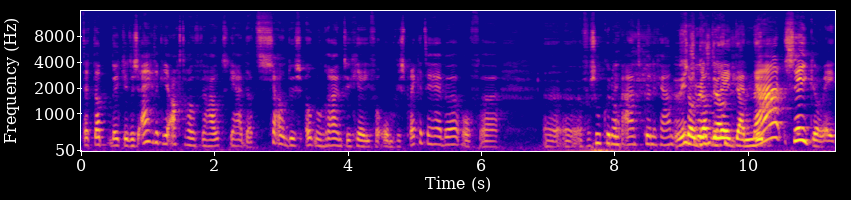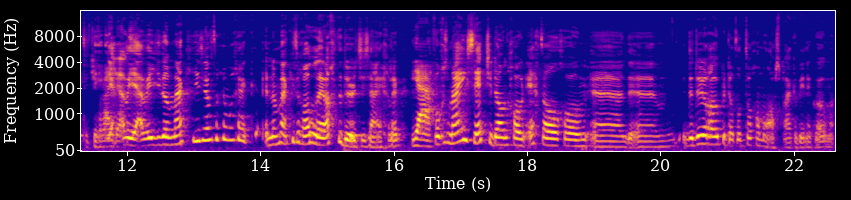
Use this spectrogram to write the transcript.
dat, dat, dat je dus eigenlijk in je achterhoofd houdt, ja, dat zou dus ook nog ruimte geven om gesprekken te hebben of uh, uh, verzoeken nog aan te kunnen gaan. Weet zodat de dan- week daarna zeker weet dat je vrij Ja, maar ja, weet je, dan maak je jezelf toch helemaal gek. En dan maak je toch allerlei achterdeurtjes eigenlijk. Ja, Volgens mij zet je dan gewoon echt al gewoon eh, de, ehm, de deur open dat er toch allemaal afspraken binnenkomen.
